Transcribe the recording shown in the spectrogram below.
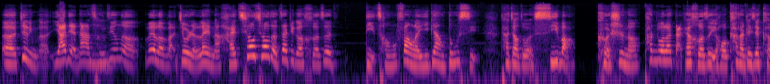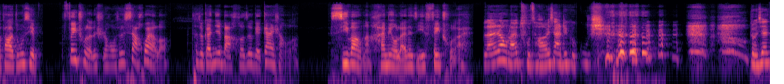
呃，这里面雅典娜曾经呢，为了挽救人类呢，还悄悄的在这个盒子底层放了一样东西，它叫做希望。可是呢，潘多拉打开盒子以后，看到这些可怕的东西飞出来的时候，他就吓坏了，他就赶紧把盒子给盖上了。希望呢还没有来得及飞出来。来，让我们来吐槽一下这个故事。首先，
